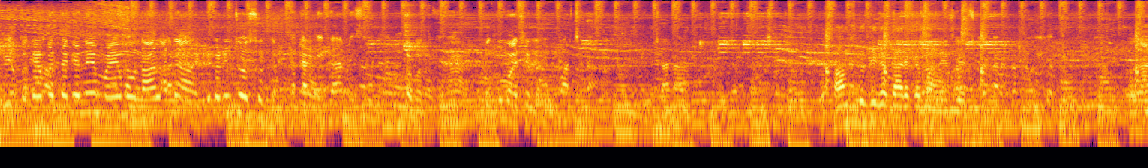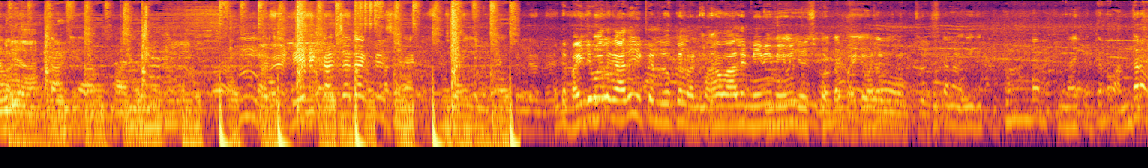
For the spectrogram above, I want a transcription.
ఈ ఒక్క దగ్గరనే మేము నాలుగు అంటే ఇక్కడి నుంచి వస్తుంటాం. చాలా సాంస్కృతిక కార్యక్రమాలు ఏం డైలీ కల్చర్ యాక్టివిటీస్ అంటే బయట వాళ్ళు కాదు ఇక్కడ లోకల్ అంటే మా వాళ్ళే మేమే మేమే చేసుకుంటాం. బయట వాళ్ళు కుటుంబం నేపథ్యంలో అందరం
